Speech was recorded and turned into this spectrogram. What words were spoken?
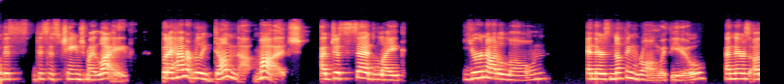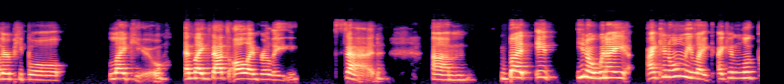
this this has changed my life but i haven't really done that much i've just said like you're not alone and there's nothing wrong with you and there's other people like you and like that's all I've really said. Um, but it, you know, when I I can only like I can look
